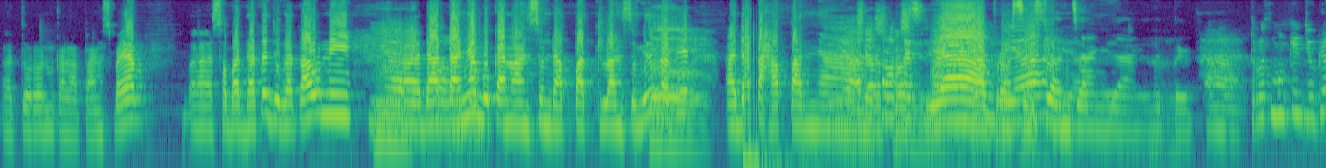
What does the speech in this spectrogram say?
eh, turun ke lapangan supaya eh, sobat data juga tahu nih Iya, eh, betul, datanya betul. bukan langsung dapat langsung itu, Betul. tapi ada tahapannya, Iya, ada prosesnya ya panjang, Bu, proses ya. panjang ya, gitu. Ah, terus mungkin juga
